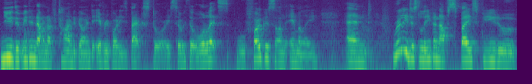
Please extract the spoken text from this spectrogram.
knew that we didn't have enough time to go into everybody's backstory. So we thought, well let's we'll focus on Emily and really just leave enough space for you to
